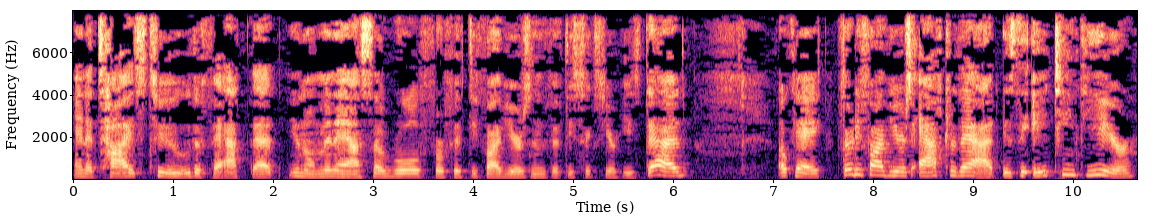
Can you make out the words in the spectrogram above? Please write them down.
and it ties to the fact that, you know, Manasseh ruled for 55 years and the 56th year he's dead. Okay, 35 years after that is the 18th year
